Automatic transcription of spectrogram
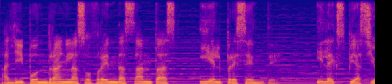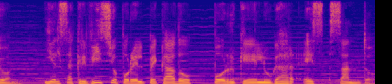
Allí pondrán las ofrendas santas y el presente, y la expiación, y el sacrificio por el pecado, porque el lugar es santo.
